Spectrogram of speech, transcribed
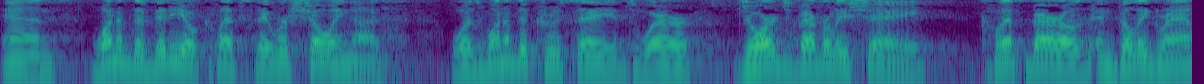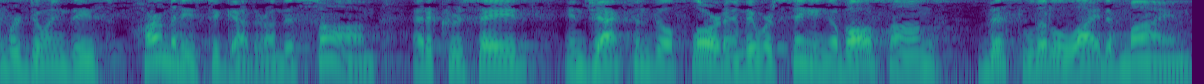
And one of the video clips they were showing us was one of the crusades where George Beverly Shea, Cliff Barrows, and Billy Graham were doing these harmonies together on this song at a crusade in Jacksonville, Florida. And they were singing, of all songs, This Little Light of Mine,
